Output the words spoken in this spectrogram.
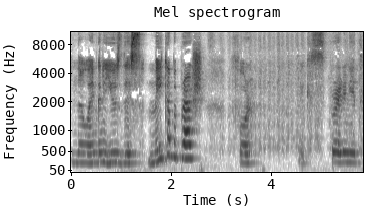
Now I'm gonna use this makeup brush for like spreading it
